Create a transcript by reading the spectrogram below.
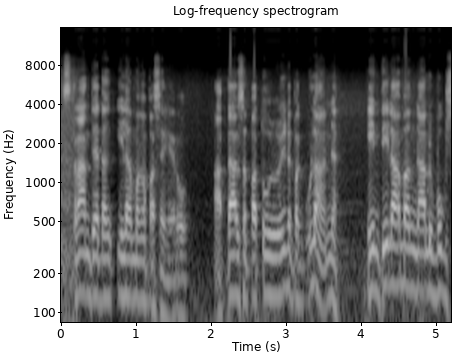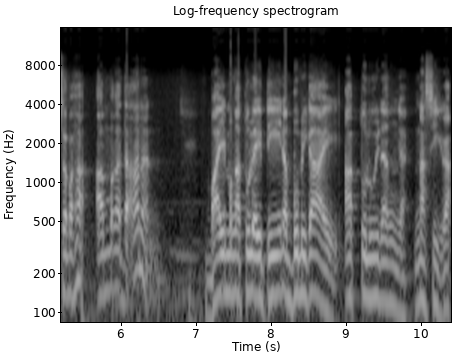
Stranded ang ilang mga pasahero at dahil sa patuloy na pag-ulan, hindi lamang nalubog sa baha ang mga daanan. May mga tulay din na bumigay at tuloy ng nasira.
